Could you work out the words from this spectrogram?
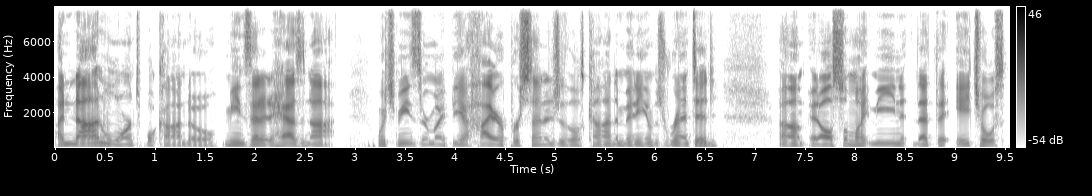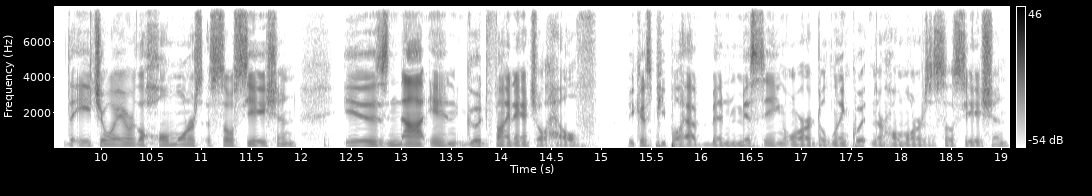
A non-warrantable condo means that it has not, which means there might be a higher percentage of those condominiums rented. Um, it also might mean that the HO, the HOA or the homeowners association is not in good financial health because people have been missing or are delinquent in their homeowners association.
